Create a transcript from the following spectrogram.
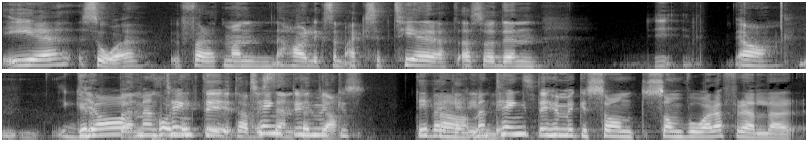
är så. För att man har liksom accepterat, alltså den, ja, gruppen, Ja, men tänk kollektivet dig, har tänk bestämt dig hur att ja, mycket... det verkar Ja, rimligt. men tänk dig hur mycket sånt som våra föräldrar,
